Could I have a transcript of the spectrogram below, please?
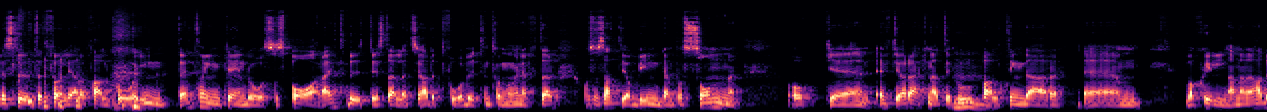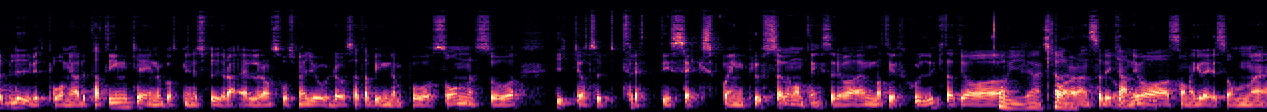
beslutet föll i alla fall på att inte ta in Kane då och så spara ett byte istället. Så jag hade två byten till omgången efter. Och så satte jag binden på Son. Och eh, efter jag räknat ihop allting där eh, vad skillnaden hade blivit på om jag hade tagit in Kane och gått minus fyra eller om så som jag gjorde och sätta binden på Son så gick jag typ 36 poäng plus eller någonting. Så det var något helt sjukt att jag Oj, sparade den. Så det kan ju vara sådana grejer som eh,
